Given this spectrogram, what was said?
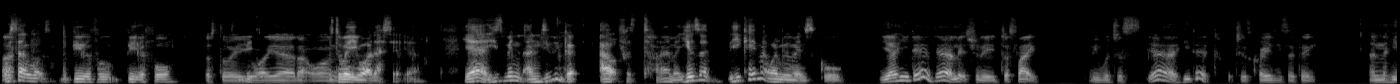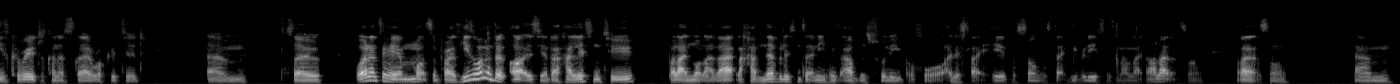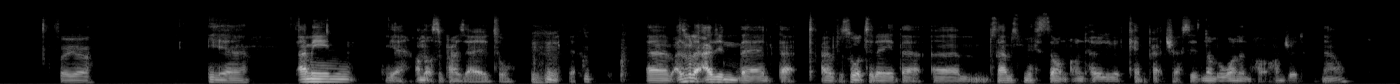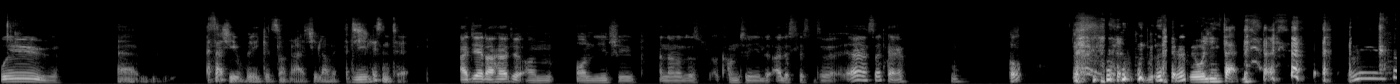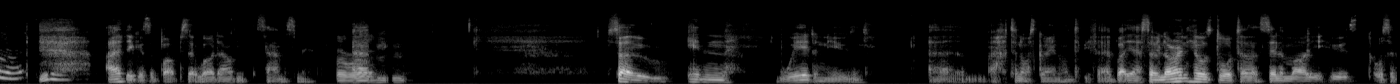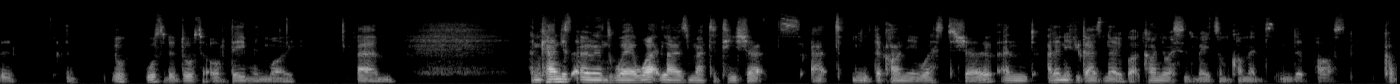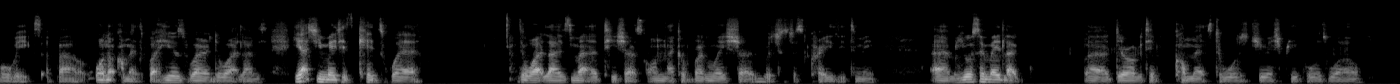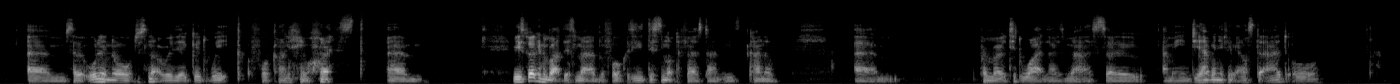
What's that? What's the beautiful, beautiful? just the way you are. Yeah, that one. It's the way you are. That's it. Yeah. Yeah. He's been and he's been out for time. He was like he came out when we were in school. Yeah, he did. Yeah, literally, just like we were just yeah, he did, which is crazy to think. And his career just kind of skyrocketed. Um, so well done to him. I'm not surprised. He's one of the artists yeah, that I listen to, but like not like that. Like I've never listened to any of his albums fully before. I just like hear the songs that he releases, and I'm like, oh, I like that song. I like that song. Um, so yeah, Yeah, I mean, yeah, I'm not surprised at it at all. Mhm. Um, I just want to add in there that I saw today that um, Sam Smith's song "Unholy" with Kim Petras is number one on Hot 100 now. woo. Um, it's actually a really good song. I actually love it. Did you listen to it? I did. I heard it on on YouTube, and then I just continued. I just listened to it. Yeah, it's okay. Cool. we will leave that there. I mean, it's alright. I think it's a bop. So well done, Sam Smith. For real. Um, so in weirder news, um, I don't know what's going on to be fair, but yeah. So Lauryn Hill's daughter, Selah Marley, who is also the oh, also the daughter of Damian Marley, um, and Candace Owens wear White Lives Matter t-shirts at the Kanye West show. And I don't know if you guys know, but Kanye West has made some comments in the past couple weeks about, well, not comments, but he was wearing the White Lives. He actually made his kids wear the White Lives Matter t-shirts on like a runway show, which is just crazy to me. Um, he also made like uh, derogative comments towards Jewish people as well. Um, so all in all, just not really a good week for Kanye West. Um, we've spoken about this matter before because this is not the first time he's kind of um, promoted White Lives Matter. So, I mean, do you have anything else to add, or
